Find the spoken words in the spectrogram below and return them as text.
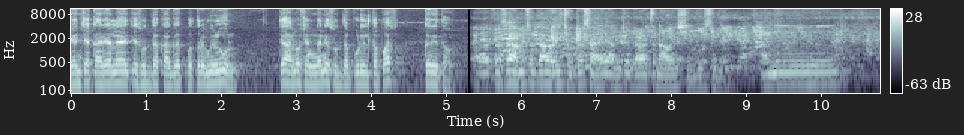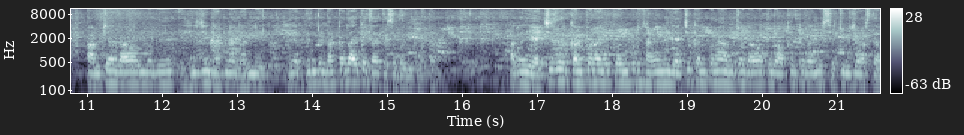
यांच्या कार्यालयाचे सुद्धा कागदपत्र मिळवून त्या अनुषंगाने सुद्धा पुढील तपास करीत आहोत. तसं आमचं गाव हे छोटंसं आहे. आमच्या गावाचं नाव आहे शेंदूर सिंगे आणि आमच्या गावामध्ये ही जी घटना घडली ही अत्यंत धक्कादायकच आहे तसं बघितलं तर. आता याची जर कल्पना आणि कोणकोण सांगितली याची कल्पना आमच्या गावातील ऑपरेटर आणि सचिव जे असतात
